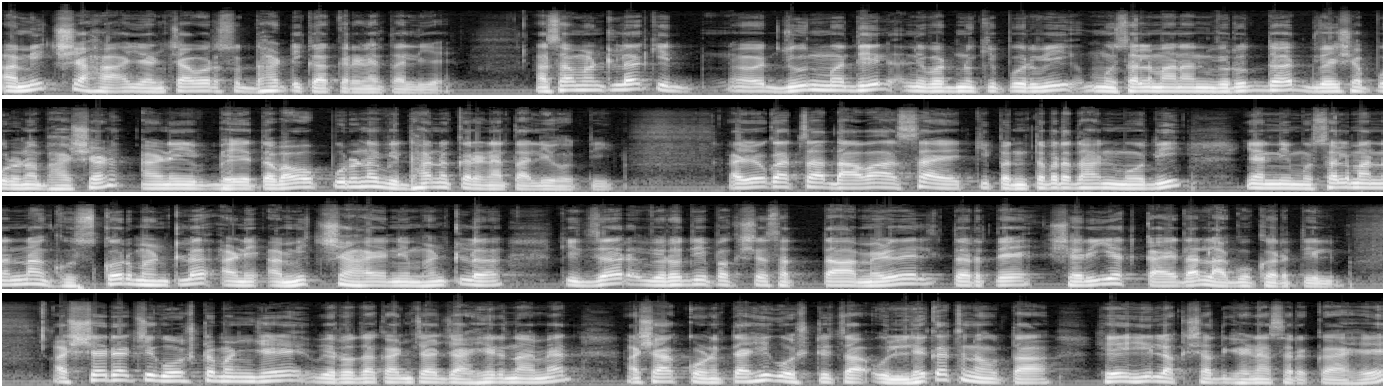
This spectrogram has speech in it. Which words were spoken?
अमित शहा यांच्यावर सुद्धा टीका करण्यात आली आहे. असं म्हटलं की जूनमधील निवडणुकीपूर्वी मुसलमानांविरुद्ध द्वेषपूर्ण भाषण आणि भेदभावपूर्ण विधानं करण्यात आली होती. आयोगाचा दावा असा आहे की पंतप्रधान मोदी यांनी मुसलमानांना घुसखोर म्हटलं आणि अमित शहा यांनी म्हटलं की जर विरोधी पक्ष सत्ता मिळवेल तर ते शरीयत कायदा लागू करतील. आश्चर्याची गोष्ट म्हणजे विरोधकांच्या जाहीरनाम्यात अशा कोणत्याही गोष्टीचा उल्लेखच नव्हता हेही लक्षात घेण्यासारखं आहे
